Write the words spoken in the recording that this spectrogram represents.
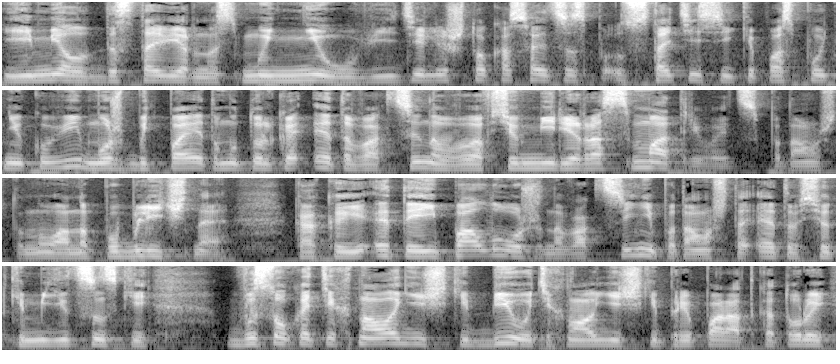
и имела достоверность, мы не увидели, что касается статистики по спутнику ВИ. Может быть, поэтому только эта вакцина во всем мире рассматривается, потому что ну, она публичная, как и это и положено вакцине, потому что это все-таки медицинский высокотехнологический, биотехнологический препарат, который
